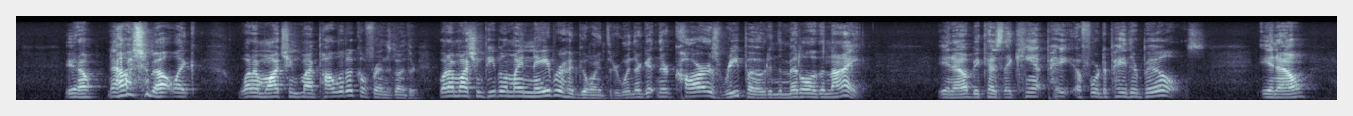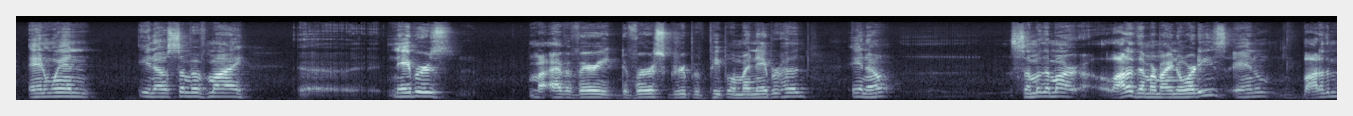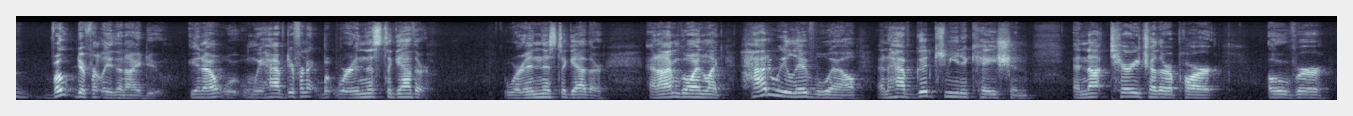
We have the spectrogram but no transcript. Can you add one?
You know, now it's about like what I'm watching my political friends going through, what I'm watching people in my neighborhood going through when they're getting their cars repoed in the middle of the night. You know, because they can't pay afford to pay their bills. You know, and when you know some of my uh, neighbors I have a very diverse group of people in my neighborhood. You know, some of them are, a lot of them are minorities, and a lot of them vote differently than I do. You know, we have different, but we're in this together. We're in this together. And I'm going like, how do we live well and have good communication and not tear each other apart over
